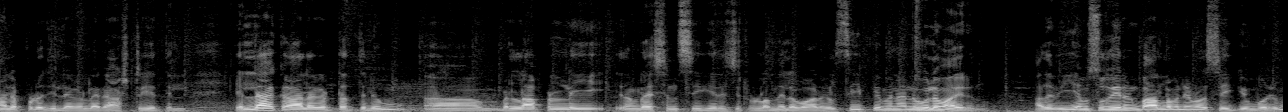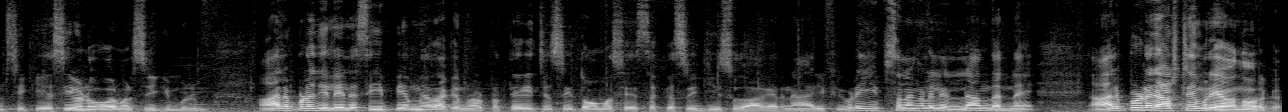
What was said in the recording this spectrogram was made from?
ആലപ്പുഴ ജില്ലകളുടെ രാഷ്ട്രീയത്തിൽ എല്ലാ കാലഘട്ടത്തിലും വെള്ളാപ്പള്ളി നടേശൻ സ്വീകരിച്ചിട്ടുള്ള നിലപാടുകൾ സി പി എമ്മിന് അനുകൂലമായിരുന്നു. അത് വി എം സുധീരൻ പാർലമെന്റിൽ മത്സരിക്കുമ്പോഴും ശ്രീ കെ സി വേണുഗോപാൽ മത്സരിക്കുമ്പോഴും ആലപ്പുഴ ജില്ലയിലെ സി പി എം നേതാക്കന്മാർ പ്രത്യേകിച്ച് ശ്രീ തോമസ് ഐസക്ക് ശ്രീ ജി സുധാകരൻ ആരിഫ് ഇവിടെ ഈ സ്ഥലങ്ങളിലെല്ലാം തന്നെ ആലപ്പുഴയുടെ രാഷ്ട്രീയം അറിയാവുന്നവർക്ക്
